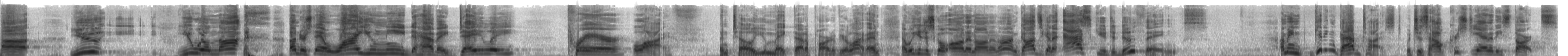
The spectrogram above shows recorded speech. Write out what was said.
Uh, you, you will not understand why you need to have a daily prayer life until you make that a part of your life. And, and we can just go on and on and on. God's going to ask you to do things. I mean, getting baptized, which is how Christianity starts.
